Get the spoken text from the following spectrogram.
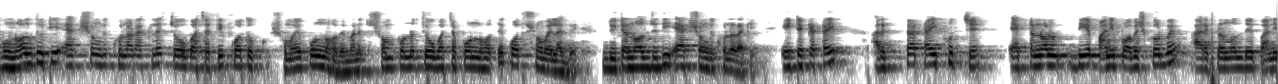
এবং নল দুটি একসঙ্গে খোলা রাখলে চৌবাচ্চাটি কত সময় পূর্ণ হবে? মানে সম্পূর্ণ চৌবাচ্চা পূর্ণ হতে কত সময় লাগবে? দুইটা নল যদি একসঙ্গে খোলা রাখি, এইটা একটা টাইপ আরেকটা টাইপ হচ্ছে একটা নল দিয়ে পানি প্রবেশ করবে আর একটা নল দিয়ে পানি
